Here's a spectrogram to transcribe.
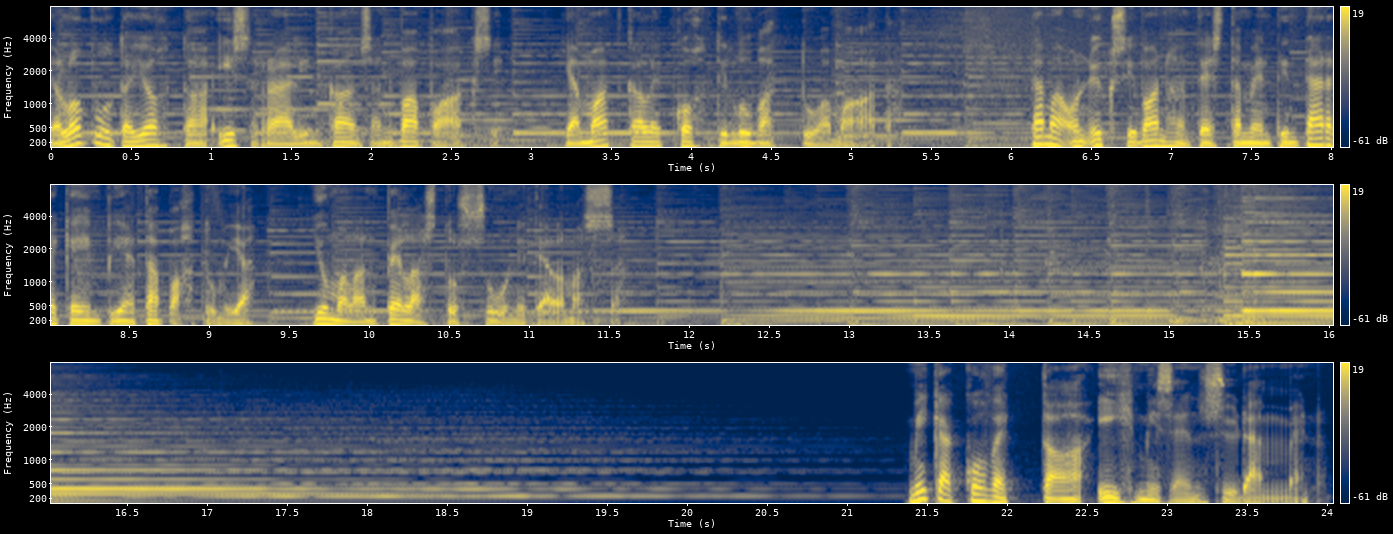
ja lopulta johtaa Israelin kansan vapaaksi ja matkalle kohti luvattua maata. Tämä on yksi vanhan testamentin tärkeimpiä tapahtumia Jumalan pelastussuunnitelmassa. Mikä kovettaa ihmisen sydämen?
